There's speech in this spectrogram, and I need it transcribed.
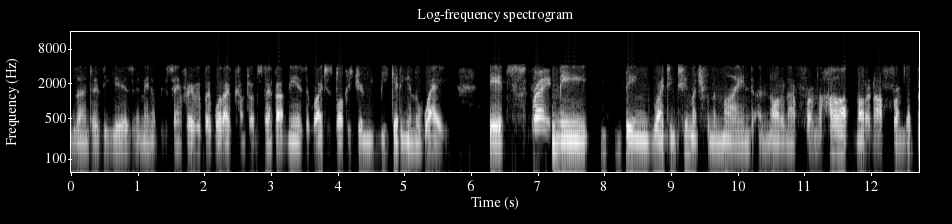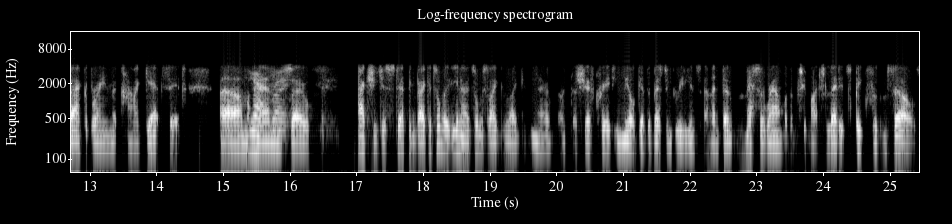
learned over the years, and it may not be the same for everybody. What I've come to understand about me is that writer's block is generally me getting in the way. It's right. me being writing too much from the mind and not enough from the heart, not enough from the back brain that kind of gets it. Um, Yes. and Right. so actually just stepping back, it's almost you know, it's almost like like you know, a, a chef creating a meal, get the best ingredients and then don't mess around with them too much. Let it speak for themselves.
